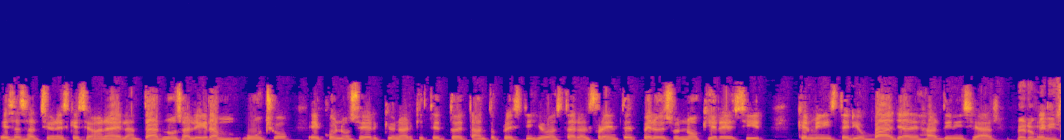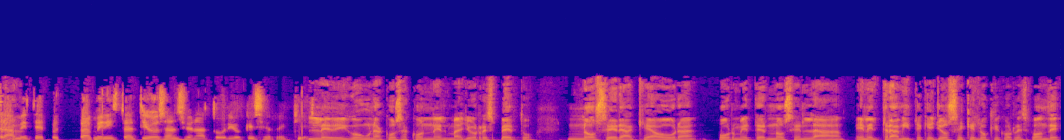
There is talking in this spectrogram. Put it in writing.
esas acciones que se van a adelantar. Nos alegra mucho eh, conocer que un arquitecto de tanto prestigio va a estar al frente, pero eso no quiere decir que el ministerio vaya a dejar de iniciar el trámite administrativo sancionatorio que se requiere. Le digo una cosa con el mayor respeto. ¿No será que ahora, por meternos en la en el trámite, que yo sé que es lo que corresponde,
